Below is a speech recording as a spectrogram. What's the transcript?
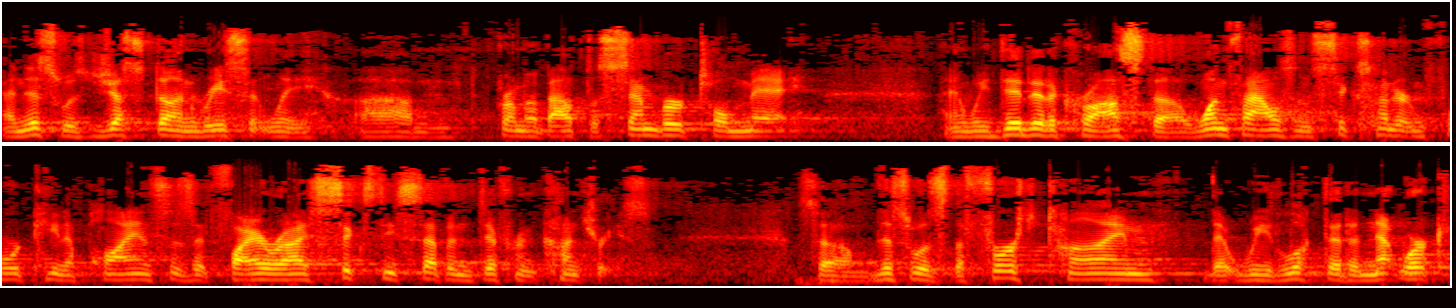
And this was just done recently, um, from about December till May. And we did it across uh, 1,614 appliances at FireEye, 67 different countries. So this was the first time that we looked at a network,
